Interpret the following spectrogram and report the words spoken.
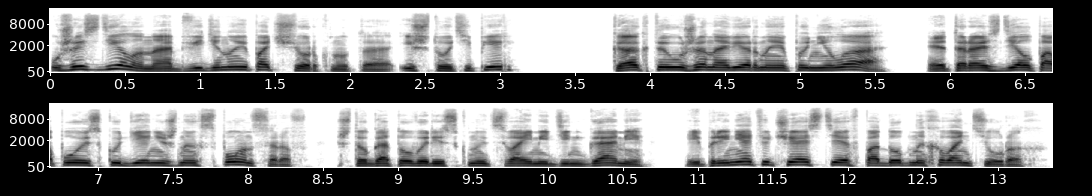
Уже сделано, обведено и подчеркнуто. И что теперь? Как ты уже, наверное, поняла, это раздел по поиску денежных спонсоров, что готовы рискнуть своими деньгами и принять участие в подобных авантюрах.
